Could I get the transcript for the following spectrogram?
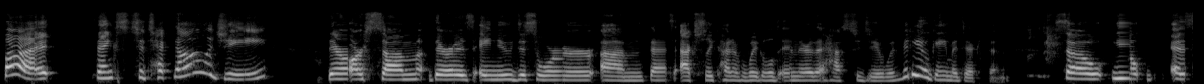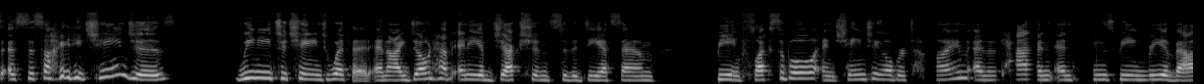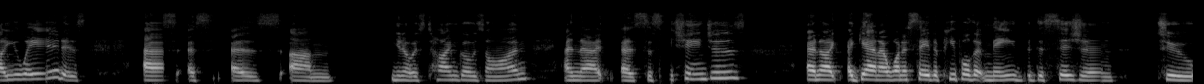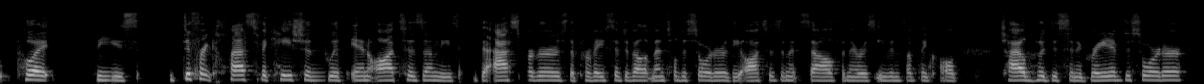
But thanks to technology there are some, there is a new disorder um, that's actually kind of wiggled in there that has to do with video game addiction. So, you know, as, as society changes, we need to change with it. And I don't have any objections to the DSM being flexible and changing over time and, and, and things being reevaluated as, as, as, as um, you know, as time goes on and that as society changes, and I, again, I want to say the people that made the decision to put these different classifications within autism, these the Asperger's, the pervasive developmental disorder, the autism itself, and there was even something called childhood disintegrative disorder.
